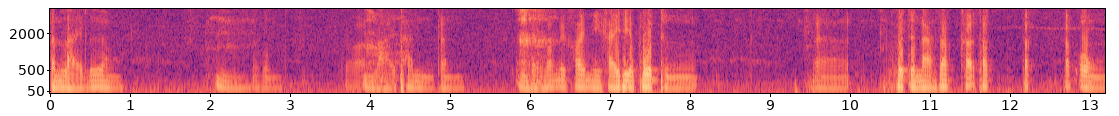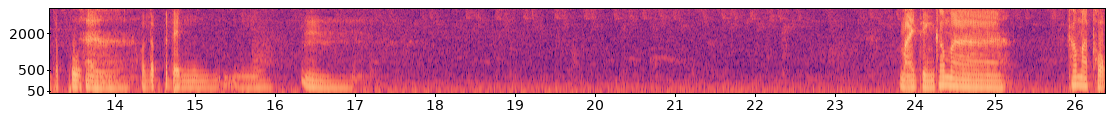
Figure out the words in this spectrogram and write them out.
กันหลายเรื่องอืมนะผมก็อืมหลายท่านกันอ่าแต่ฮะว่าไม่ค่อยมีใครที่จะพูดถึงอ่าพจนาสักสัก สักสักองค์จะพูดในคนละประเด็นนี้อืมหมายถึงเข้ามาเข้ามาถก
